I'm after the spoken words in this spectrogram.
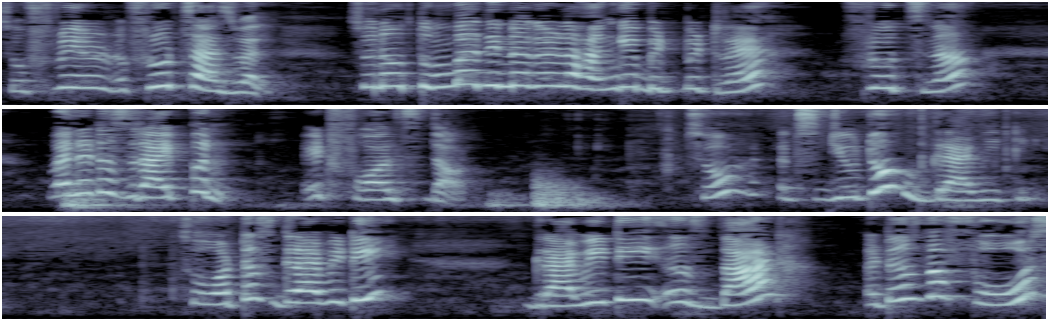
So, fruits as well. ಸೊ ನಾವು ತುಂಬ ದಿನಗಳು ಹಾಗೆ ಬಿಟ್ಬಿಟ್ರೆ ಫ್ರೂಟ್ಸ್ನ ವೆನ್ ಇಟ್ ಇಸ್ ರೈಪನ್ ಇಟ್ ಫಾಲ್ಸ್ ಡೌನ್ ಸೊ ಇಟ್ಸ್ ಡ್ಯೂ ಟು ಗ್ರಾವಿಟಿ ಸೊ ವಾಟ್ ಇಸ್ ಗ್ರಾವಿಟಿ gravity is that it is the force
